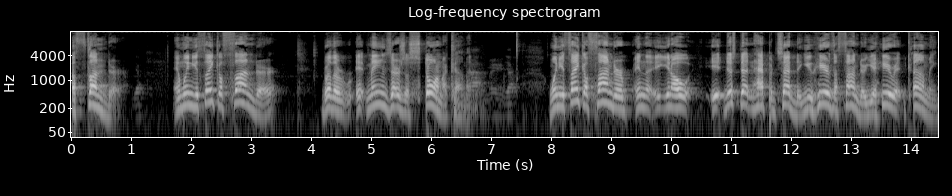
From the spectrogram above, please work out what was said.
of thunder. And when you think of thunder, Brother, it means there's a storm a coming. When you think of thunder in the you know, it just doesn't happen suddenly. You hear the thunder, you hear it coming.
